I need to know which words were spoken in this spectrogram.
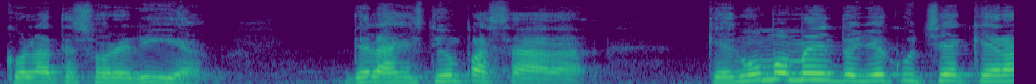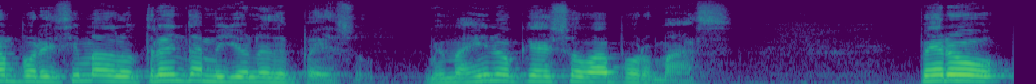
con la tesorería de la gestión pasada que en un momento yo escuché que eran por encima de los 30 millones de pesos. Me imagino que eso va por más. Pero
